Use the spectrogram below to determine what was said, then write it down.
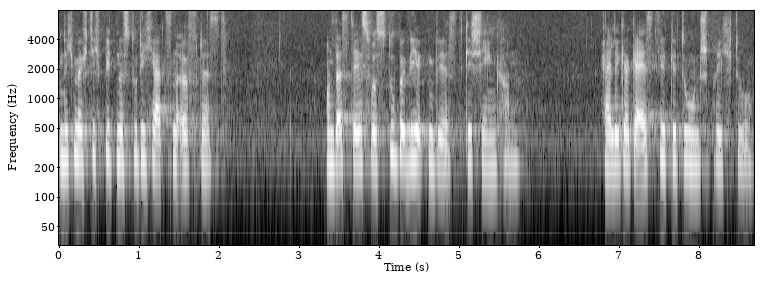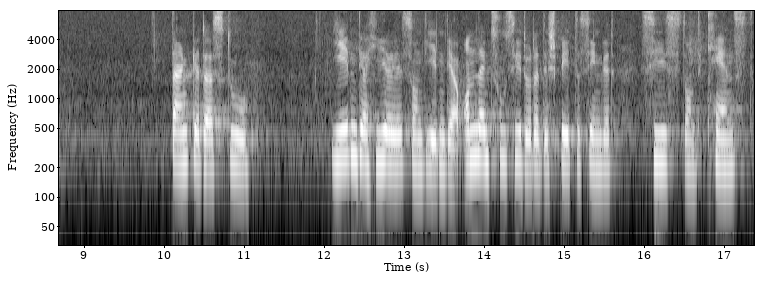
Und ich möchte dich bitten, dass du die Herzen öffnest und dass das, was du bewirken wirst, geschehen kann. Heiliger Geist, wirke du und sprich du. Danke, dass du jeden, der hier ist und jeden, der online zusieht oder das später sehen wird, siehst und kennst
